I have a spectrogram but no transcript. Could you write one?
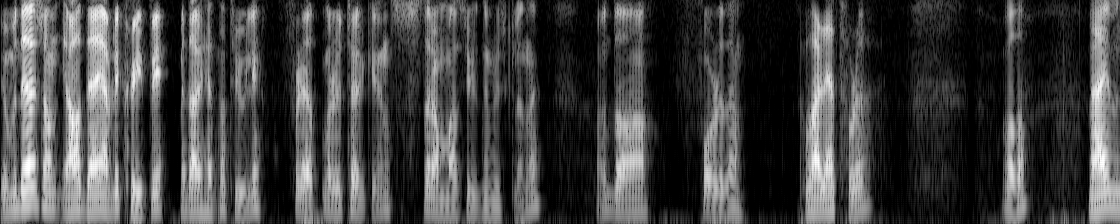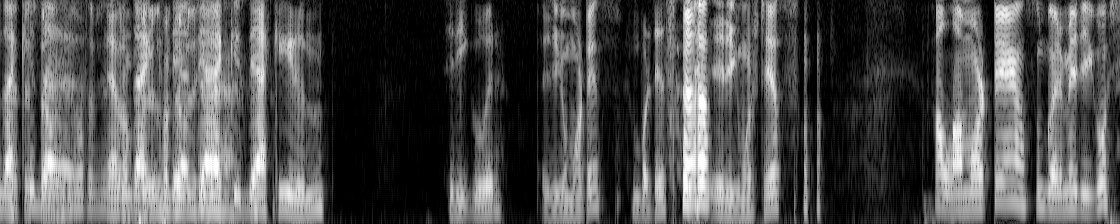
Jo, men det er sånn Ja, det er jævlig creepy, men det er jo helt naturlig. Fordi at når du tørker den, så strammes ut i musklene. Og da får du den. Hva er det heter for det? Hva da? Nei, men det er ikke det, å ja, men det, er, ikke- det, jeg på å si. det, er ikke, det er ikke grunnen. Rigor Rigor mortis? Mortis. Ri- Rigmorstis. Halla, Morty. Åssen går det med Rigor?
